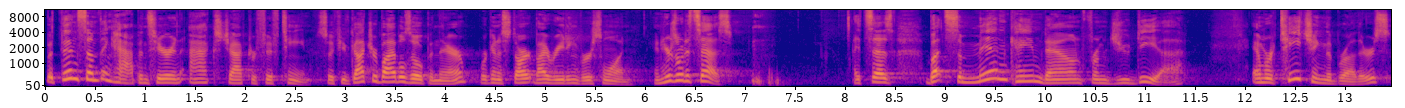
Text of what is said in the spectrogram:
But then something happens here in Acts chapter 15. So if you've got your Bibles open there, we're going to start by reading verse 1. And here's what it says It says, But some men came down from Judea and were teaching the brothers,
